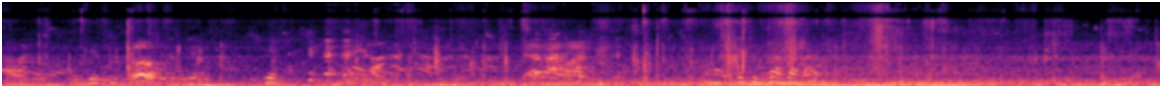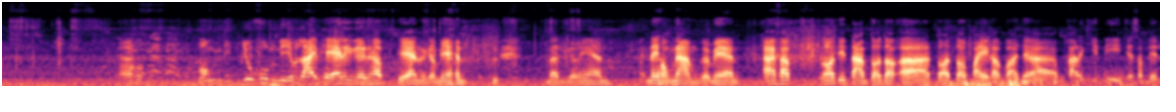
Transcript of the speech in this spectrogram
เอาไว้เย็ นเย็นไปถึงข้างข้างหลังนะมองยุคุมนี่มันหลายแผลเหลยเกินครับ แผลนั่นกับแมน นั่นกับแมน ในห้องน้ำกับแมนอะครับ รอติดตามตอนต่ออ่าตอนต่อไปครับว่าจะภารกิจนี้จะสำเร็จ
